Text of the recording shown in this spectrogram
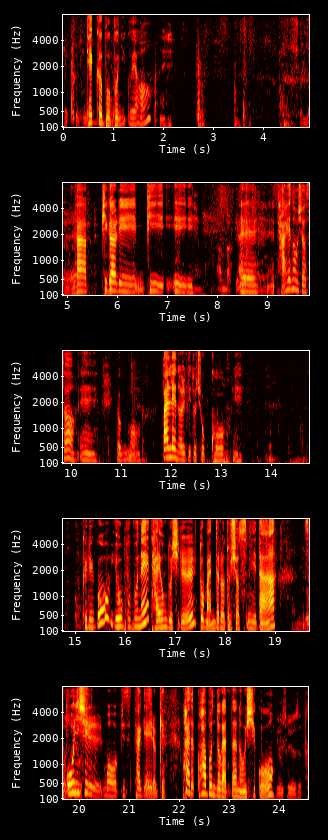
데크 부분. 데크 부분이고요. 예. 좋네. 다 비가림 비 이, 안 맞게. 예, 예, 다 해놓으셔서 예, 여기 뭐 빨래 널기도 좋고 예. 그리고 요 부분에 다용도실을 또 만들어 두셨습니다. 그래서 온실 뭐 비슷하게 이렇게 화, 화분도 갖다 놓으시고 요소 요소 다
